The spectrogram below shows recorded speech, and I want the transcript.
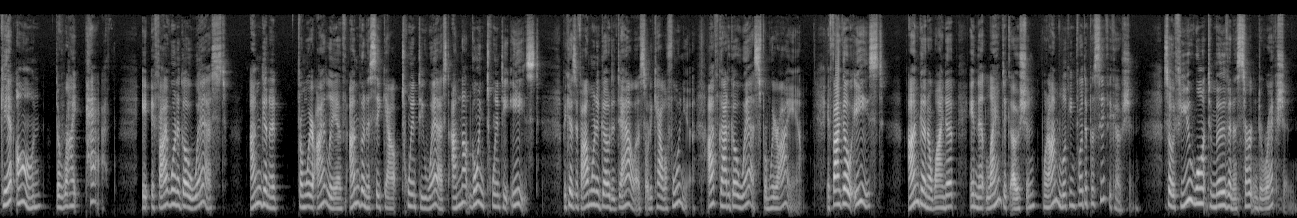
get on the right path. If I want to go west, I'm going to, from where I live, I'm going to seek out 20 west. I'm not going 20 east. Because if I want to go to Dallas or to California, I've got to go west from where I am. If I go east, I'm going to wind up in the Atlantic Ocean when I'm looking for the Pacific Ocean. So if you want to move in a certain direction,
